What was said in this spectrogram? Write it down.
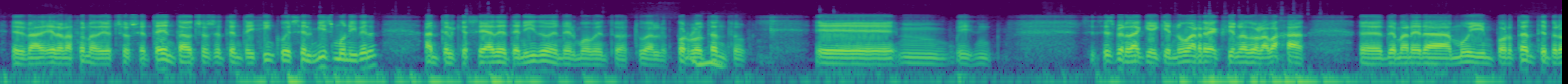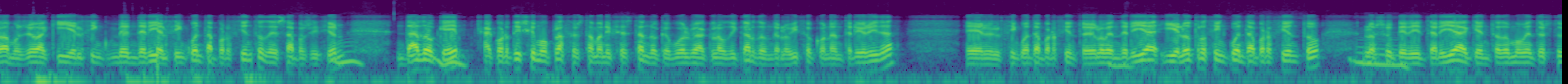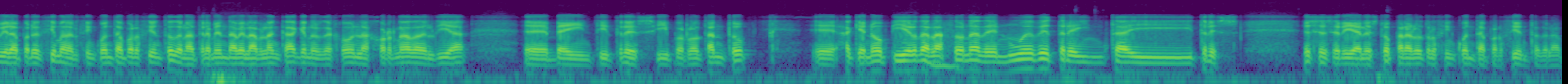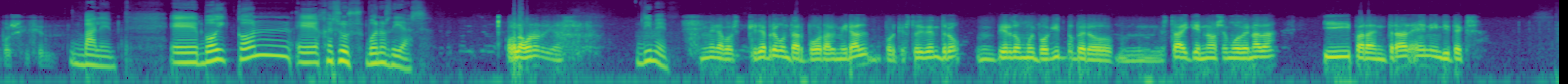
era, la zona de 8,70, 8,75, es el mismo nivel ante el que se ha detenido en el momento actual. Por lo tanto, eh, mm, es verdad que, que no ha reaccionado a la baja eh, de manera muy importante, pero vamos, yo aquí el, vendería el 50% de esa posición, mm. dado que mm. a cortísimo plazo está manifestando que vuelve a claudicar donde lo hizo con anterioridad, el 50% yo lo vendería y el otro 50% lo mm. supeditaría a que en todo momento estuviera por encima del 50% de la tremenda vela blanca que nos dejó en la jornada del día eh, 23 y por lo tanto eh, a que no pierda la zona de 9.33. Ese sería el stop para el otro 50% de la posición. Vale. Eh, voy con eh, Jesús. Buenos días. Hola, buenos días. Dime. Mira, pues quería preguntar por Almiral, porque estoy dentro, pierdo muy poquito, pero mm, está ahí que no se mueve nada, y para entrar en Inditex.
